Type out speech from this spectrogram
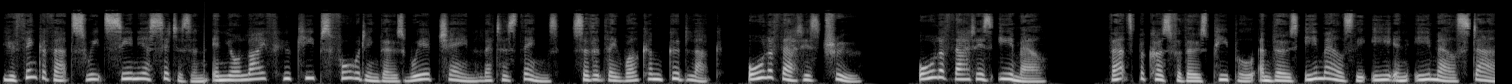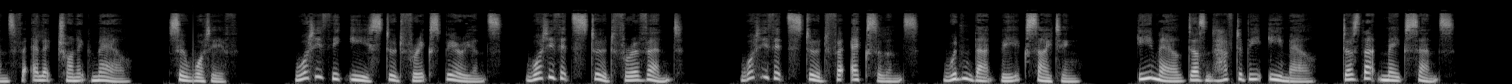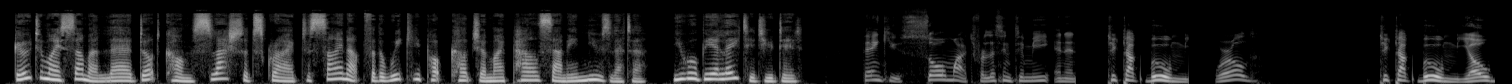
You think of that sweet senior citizen in your life who keeps forwarding those weird chain letters things so that they welcome good luck. All of that is true. All of that is email. That's because for those people and those emails, the E in email stands for electronic mail. So what if? What if the E stood for experience? What if it stood for event? What if it stood for excellence? Wouldn't that be exciting? Email doesn't have to be email. Does that make sense? Go to mysummerlair.com slash subscribe to sign up for the weekly pop culture My Pal Sammy newsletter. You will be elated you did. Thank you so much for listening to me in a TikTok boom world. TikTok boom, yo.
